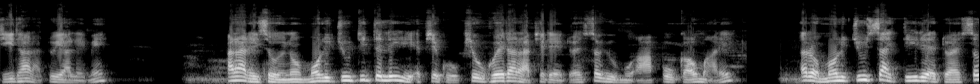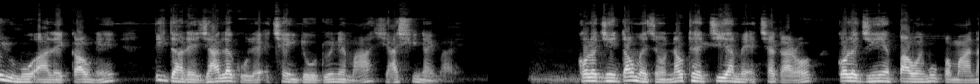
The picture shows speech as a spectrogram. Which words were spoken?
ရေးထားတာတွေ့ရလိမ့်မယ် အဲ့ဒါတွေဆိုရင်တော့ molecule တိတိလေးတွေအဖြစ်ကိုဖြိုခွဲထားတာဖြစ်တဲ့အတွက်စုပ်ယူမှုအားပိုကောင်းပါတယ်အဲ့တော့ molecule size တီးတဲ့အတွက်စုပ်ယူမှုအားလည်းကောင်းတယ်တိတာတဲ့ရလက်ကိုလည်းအချိန်တိုတွင်းထဲမှာရရှိနိုင်ပါတယ် collagen တောက်မယ်ဆိုရင်နောက်ထပ်ကြည့်ရမယ့်အချက်ကတော့ collagen ရဲ့ပါဝင်မှုပမာဏ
